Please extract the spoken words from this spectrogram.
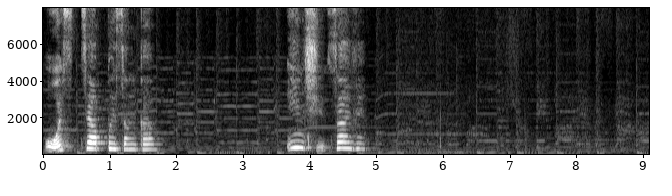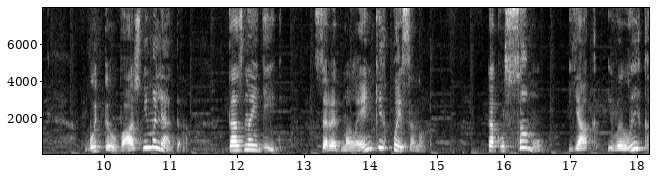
Ось ця писанка. Інші зайві. Будьте уважні, малята, та знайдіть серед маленьких писанок таку ж саму, як і велика.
